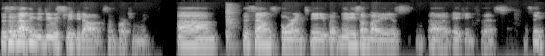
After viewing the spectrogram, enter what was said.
This has nothing to do with Sleepy Dogs, unfortunately. Um, this sounds boring to me, but maybe somebody is uh, aching for this. Let's see.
